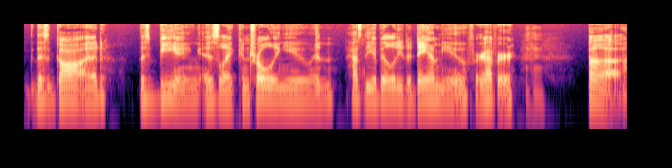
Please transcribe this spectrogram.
this god, this being is like controlling you and has the ability to damn you forever, Mhm. uh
